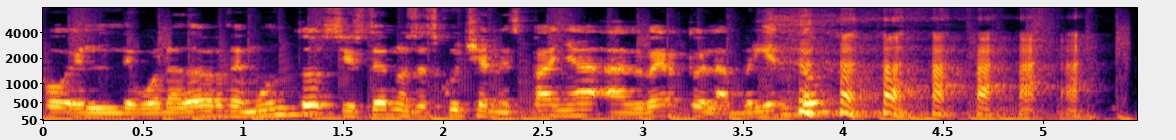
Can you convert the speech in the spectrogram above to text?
o el devorador de mundos. Si usted nos escucha en España, Alberto el Hambriento.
